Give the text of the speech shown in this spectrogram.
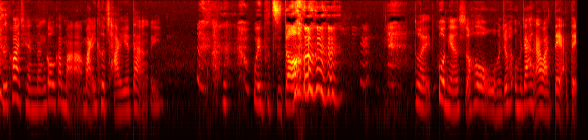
十块钱能够干嘛？买一颗茶叶蛋而已。我也不知道。对，过年的时候我们就我们家很爱玩 day 啊 day，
